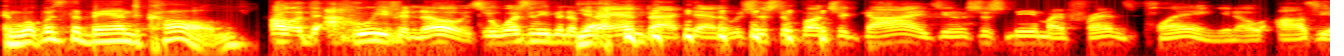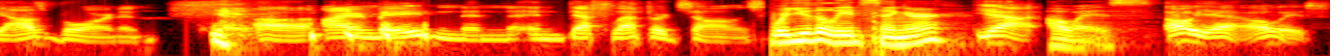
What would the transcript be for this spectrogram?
And what was the band called? Oh, th- who even knows? It wasn't even a Yeah. band back then. It was just a bunch of guys. You know, it was just me and my friends playing. You know, Ozzy Osbourne and uh, Iron Maiden and and Def Leppard songs. Were you the lead singer? Yeah. Always. Oh yeah. Always.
